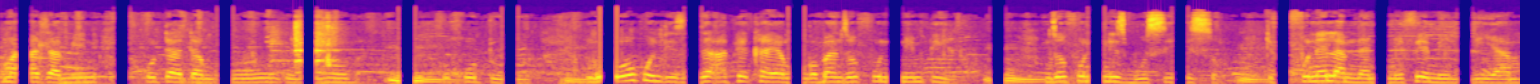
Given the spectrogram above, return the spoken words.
umadlamini utata ndize apha ekhaya ngoba ndizofuna impilo ndizofuna izibusiso. Ndifunela mna nefemeli yam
